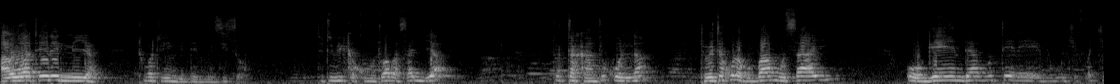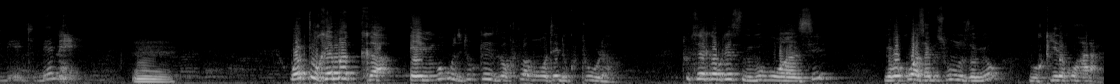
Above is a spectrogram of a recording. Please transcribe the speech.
awo ateera eniya tuba tuyingidde emizizo tetubika ku mutwe abasajja tutta kantu konna tewetakola kuva musaayi ogenda butereevu mu kifo kiri ekinene. Mm. watuuka emakka emigugu gyetukkirizibwa kutula mu hoteri kutuula tuteeka butesi migugu wansi nga bakuwasa ebisumuluzo byo ngaokkireko haramu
